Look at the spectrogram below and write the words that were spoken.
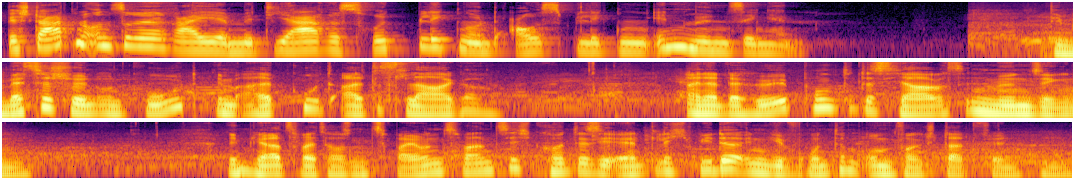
Wir starten unsere Reihe mit Jahresrückblicken und Ausblicken in Münsingen. Die Messe Schön und Gut im Albgut Altes Lager. Einer der Höhepunkte des Jahres in Münsingen. Im Jahr 2022 konnte sie endlich wieder in gewohntem Umfang stattfinden.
